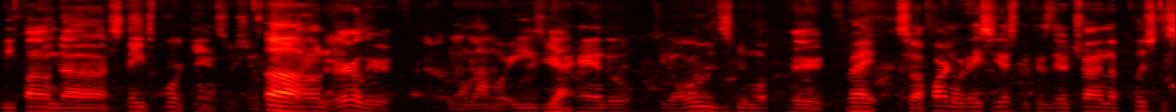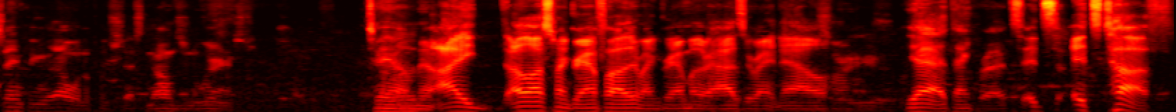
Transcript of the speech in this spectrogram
we found uh, stage four cancer. So if we Oh. found it earlier, it was a lot more easier Yeah. to handle. You know, or we've just been more prepared. Right. So I partner with ACS because they're trying to push the same thing that I want to push. That's knowledge and awareness. Damn, man. I, I lost my grandfather. My grandmother has it right now. Sorry to hear that. Yeah, thank bro. It's it's it's tough.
